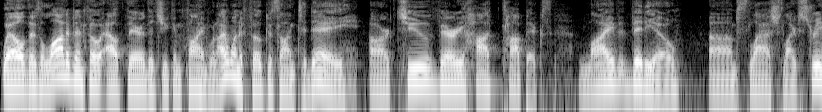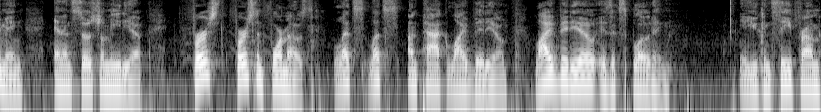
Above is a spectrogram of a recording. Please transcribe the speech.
Well, there's a lot of info out there that you can find. What I want to focus on today are two very hot topics: live video um, slash live streaming, and then social media. First, first and foremost, let's let's unpack live video. Live video is exploding. You can see from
